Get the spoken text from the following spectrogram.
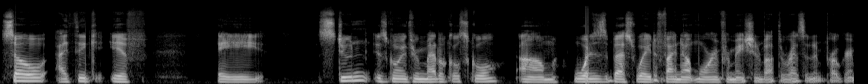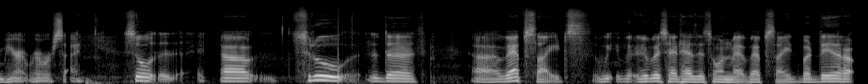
So I think if a student is going through medical school, um, what is the best way to find out more information about the resident program here at Riverside? So uh, through the uh, websites, we, Riverside has its own website, but they are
